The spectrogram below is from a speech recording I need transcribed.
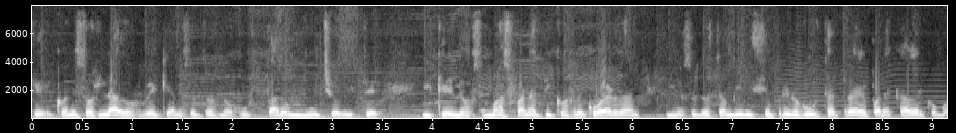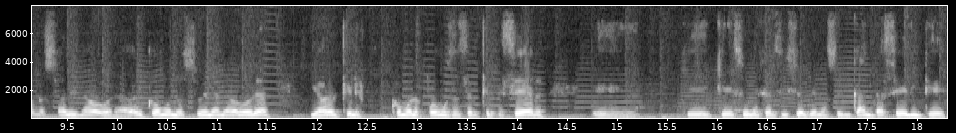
que, con esos lados B que a nosotros nos gustaron mucho, ¿viste? Y que los más fanáticos recuerdan y nosotros también, y siempre nos gusta traer para acá a ver cómo nos salen ahora, a ver cómo nos suenan ahora y a ver qué les, cómo los podemos hacer crecer, eh, que, que es un ejercicio que nos encanta hacer y que,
